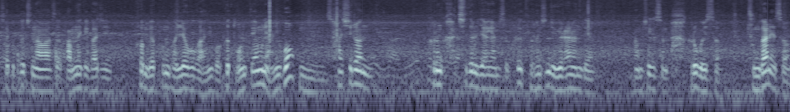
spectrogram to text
새벽같이 나와서 밤늦게까지 그몇푼 벌려고가 아니고 그 돈 때문이 아니고 음. 사실은 그런 가치들을 이야기하면서 그렇게 헌신적으로 일하는데 남쪽에서 막 그러고 있어. 중간에서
